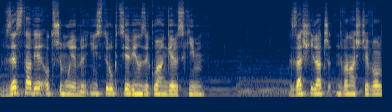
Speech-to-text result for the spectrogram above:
W zestawie otrzymujemy instrukcję w języku angielskim, zasilacz 12V,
